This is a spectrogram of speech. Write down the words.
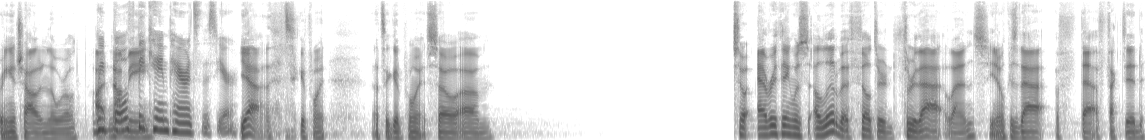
bringing a child into the world. we not both me. became parents this year. Yeah, that's a good point. That's a good point. So, um, so everything was a little bit filtered through that lens, you know, because that that affected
